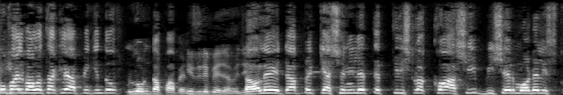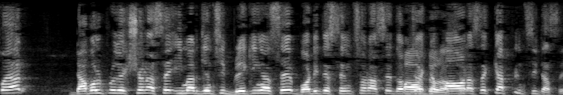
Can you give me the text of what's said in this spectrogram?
প্রোফাইল ভালো থাকলে আপনি কিন্তু লোনটা পাবেন। তাহলে এটা আপনি ক্যাশে নিলে তেত্রিশ লক্ষ আশি বিশের মডেল স্কোয়ার ডাবল প্রজেকশন আছে ইমার্জেন্সি ব্রেকিং আছে বডিতে সেন্সর আছে দরজা একটা পাওয়ার আছে। ক্যাপ্টেন সিট আছে।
